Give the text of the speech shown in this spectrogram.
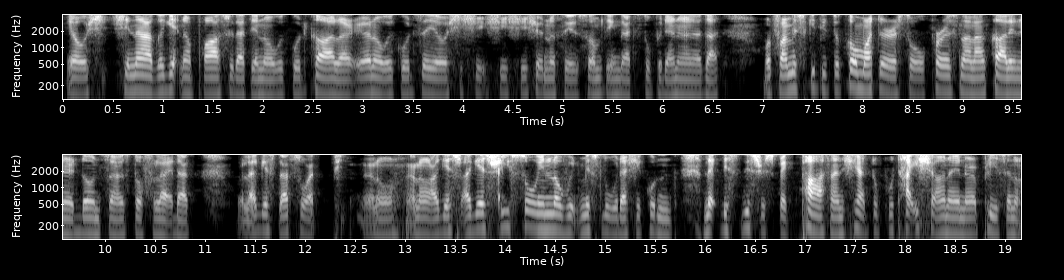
you know, she, she not gonna get no pass with that, you know, we could call her, you know, we could say, oh, she, she, she, she shouldn't say something that stupid and all of that. But for Miss Kitty to come at her so personal and calling her dunce and stuff like that, well, I guess that's what, you know, you know, I guess, I guess she's so in love with Miss Lou that she couldn't let this disrespect pass and she had to put Ishawna in her place, you know,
